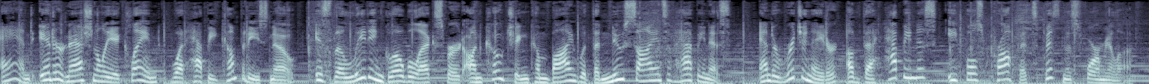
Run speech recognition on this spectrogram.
and internationally acclaimed What Happy Companies Know, is the leading global expert on coaching combined with the new science of happiness and originator of the Happiness Equals Profits business formula.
